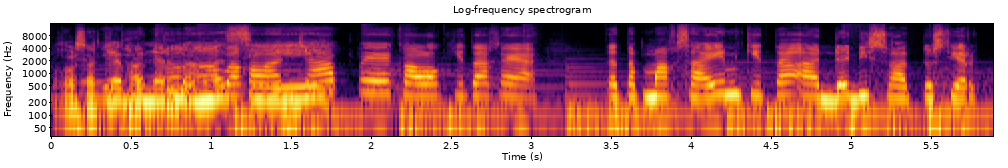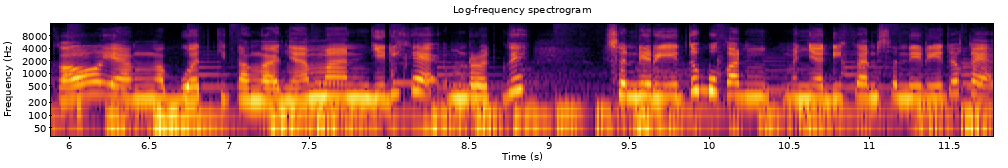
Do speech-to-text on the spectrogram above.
bakal sakit Ya, hati bener banget bakalan sih. capek kalau kita kayak tetap maksain kita ada di suatu circle yang ngebuat kita nggak nyaman. Jadi kayak menurut gue sendiri itu bukan menyedihkan sendiri itu kayak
